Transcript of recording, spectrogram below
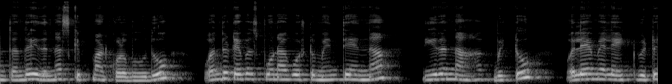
ಅಂತಂದರೆ ಇದನ್ನು ಸ್ಕಿಪ್ ಮಾಡ್ಕೊಳ್ಬಹುದು. ಒಂದು ಟೇಬಲ್ ಸ್ಪೂನ್ ಆಗುವಷ್ಟು ಮೆಂತೆಯನ್ನು ನೀರನ್ನು ಹಾಕಿಬಿಟ್ಟು ಒಲೆಯ ಮೇಲೆ ಇಟ್ಬಿಟ್ಟು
